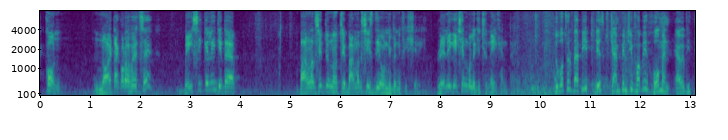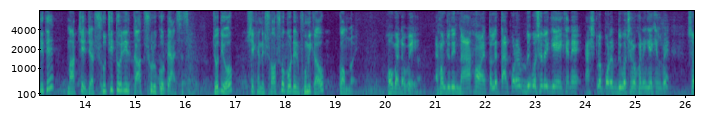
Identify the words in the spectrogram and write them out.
এখন নয়টা করা হয়েছে। বেসিক্যালি যেটা বাংলাদেশের জন্য হচ্ছে Bangladesh is the only beneficiary relegation বলে কিছু নেই এখানটায়। দুবছর ব্যাপী টেস্ট চ্যাম্পিয়নশিপ হবে হোম অ্যান্ড অ্যাওয়ে ভিত্তিতে। মার্চে যার সূচি তৈরির কাজ শুরু করবে আইসিসি যদিও সেখানে স্ব বোর্ডের ভূমিকাও কম নয়। হোম অ্যান্ড অ্যাওয়ে এখন যদি না হয় তাহলে তারপরের দুই বছরে গিয়ে এখানে আসলো পরের দুই বছর ওখানে গিয়ে খেলবে। সো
